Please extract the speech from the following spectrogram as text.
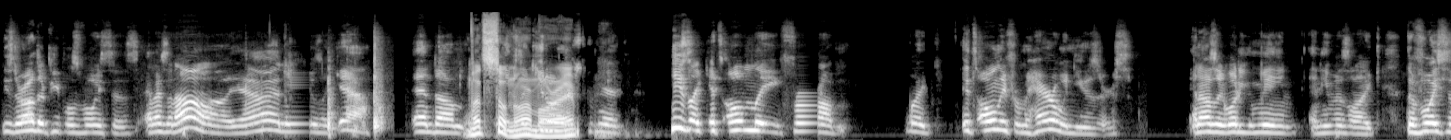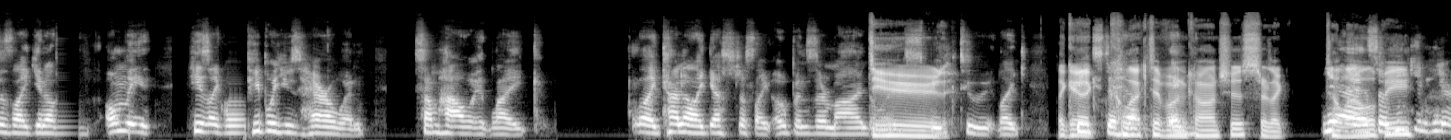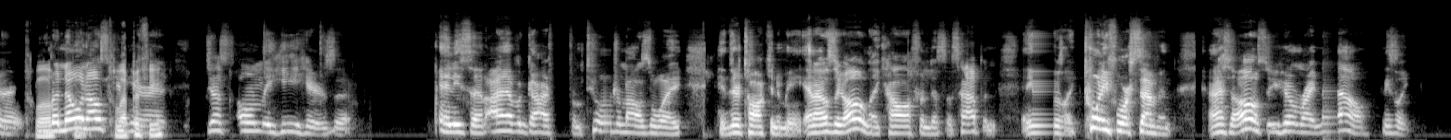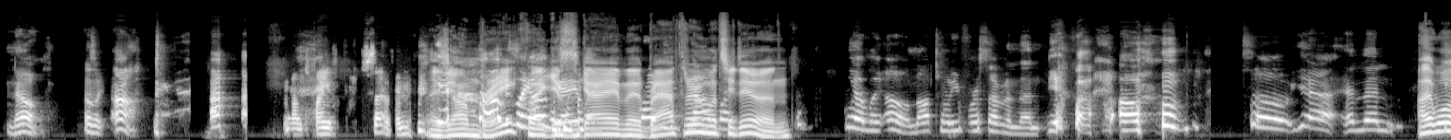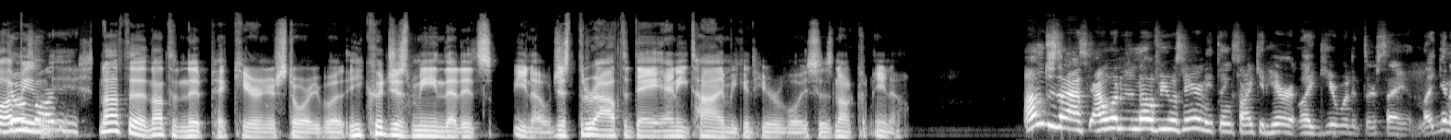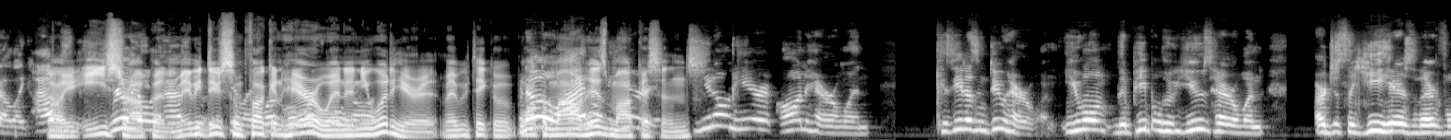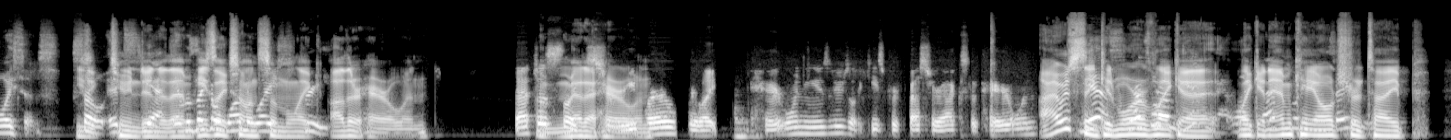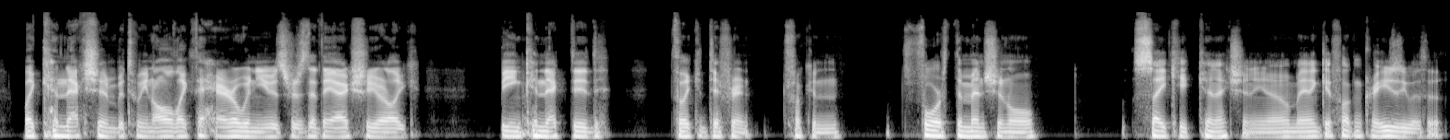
these are other people's voices. And I said, oh, yeah. And he was like, yeah. And um, That's still he's like, "You normal, right? He's like, it's only from like it's only from heroin users. And I was like, what do you mean? And he was like, the voice is like, you know, only he's like when people use heroin, somehow it like like kind of I guess just like opens their mind to like, speak to like Like a Speaks to him. collective And- unconscious or like yeah, so he can hear it, Tele- but no one else can hear it. Just only he hears it. And he said, "I have a guy from 200 miles away. and They're talking to me." And I was like, "Oh, like how often does this happen?" And he was like, "24 7." And I said, "Oh, so you hear him right now?" And he's like, "No." I was like, "Ah." I'm 24 7. is he on break? like, Like, is okay, this like, guy in the why is he bathroom? not, What's he doing? yeah, like, oh, not 24 7 then. Yeah. Um, so, yeah. And then I well, I mean, on- not the not the nitpick here in your story, but he could just mean that it's you know just throughout the day, anytime you could hear voices, not you know. I'm just asking. I wanted to know if he was hearing anything so I could hear it, like, hear what they're saying. Like, you know, like, I Oh, was. you're eavesdropping. asking Maybe do some like, fucking what- heroin, and you would hear it. Maybe take a walk No, a mile in his don't it. moccasins. You don't hear it on heroin because he doesn't do heroin. You won't. The people who use heroin are just like he hears their voices. He's so like, it's, tuned into them. like He's like on some like other heroin. That just like meta heroin. cerebro for like heroin users. Like he's Professor X of heroin. I was Yes, thinking more of like a like, Like, an MK Ultra saying. type like connection between all like the heroin users that they actually are like being connected to like a different fucking fourth dimensional psychic connection, you know, man, get fucking crazy with it.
